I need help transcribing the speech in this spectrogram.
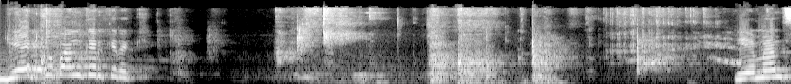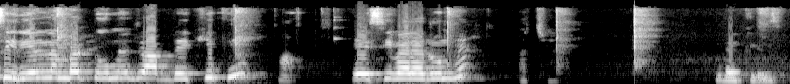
गेट को बंद करके रखिए ये मैम सीरियल नंबर टू में जो आप देखी थी हाँ एसी वाला रूम है अच्छा देख लीजिए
